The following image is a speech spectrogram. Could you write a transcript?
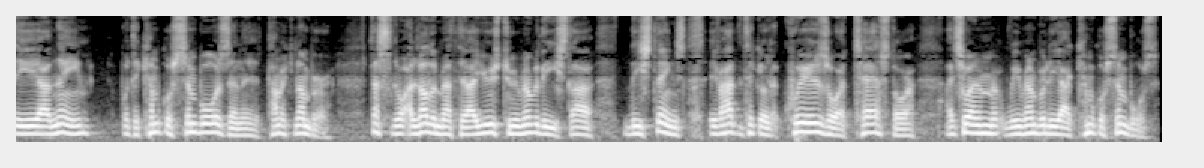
the uh, name with the chemical symbols and the atomic number. That's another method I use to remember these uh, these things. If I had to take a quiz or a test, or I just want to remember the uh, chemical symbols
